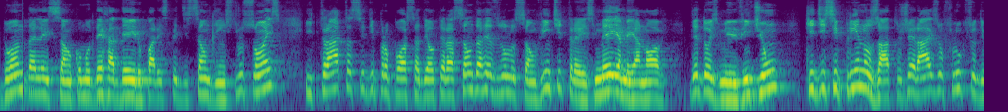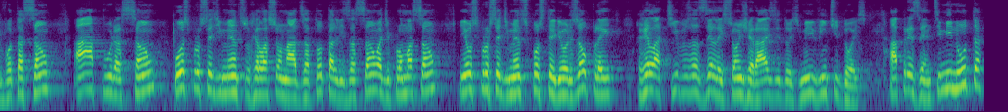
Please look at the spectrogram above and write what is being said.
do ano da eleição como derradeiro para expedição de instruções e trata-se de proposta de alteração da resolução 23669 de 2021, que disciplina os atos gerais, o fluxo de votação, a apuração, os procedimentos relacionados à totalização, à diplomação e os procedimentos posteriores ao pleito relativos às eleições gerais de 2022 a presente minuta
